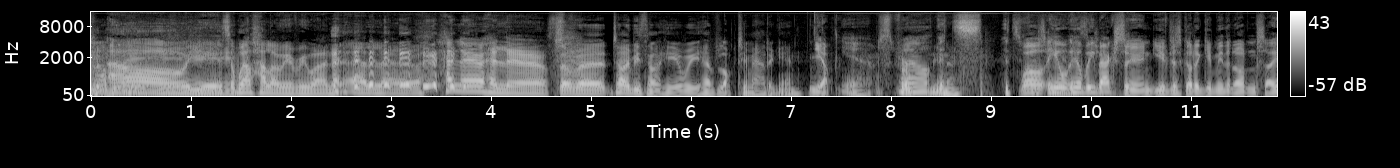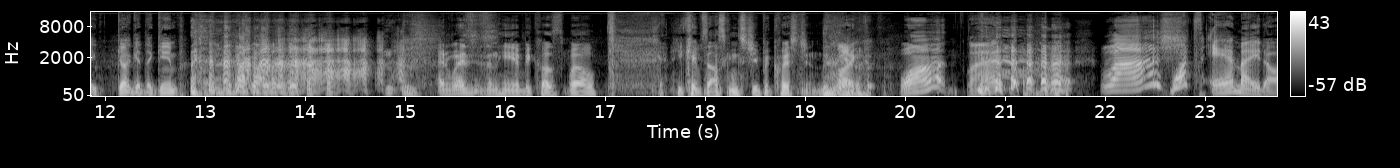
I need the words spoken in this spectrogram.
public. Oh, yes. Well, hello, everyone. Hello. hello, hello. So uh, Toby's not here. We have locked him out again. Yep. Yeah. for, well, you know. it's, it's. Well, fitting he'll in he'll be back soon. You've just got to give me the nod and say, "Go get the gimp." And Wes isn't here because, well, he keeps asking stupid questions. Like, what? what? What? What's air made of?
